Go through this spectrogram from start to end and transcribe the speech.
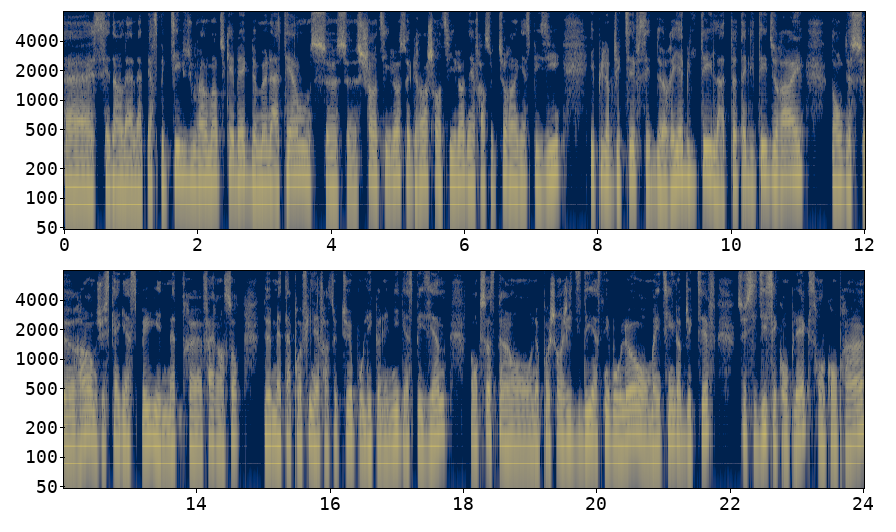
Euh, c'est dans la, la, perspective du gouvernement du Québec de mener à terme ce, ce chantier-là, ce grand chantier-là d'infrastructure en Gaspésie. Et puis, l'objectif, c'est de réhabiliter la totalité du rail, donc de se rendre jusqu'à Gaspé et de mettre, faire en sorte de mettre à profit l'infrastructure pour l'économie gaspésienne. Donc, ça, un on n'a pas changé d'idée à ce niveau-là, on maintient l'objectif. Ceci dit, c'est complexe, on le comprend.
